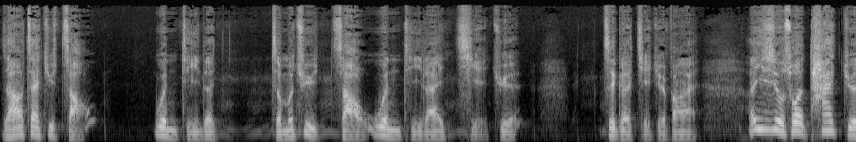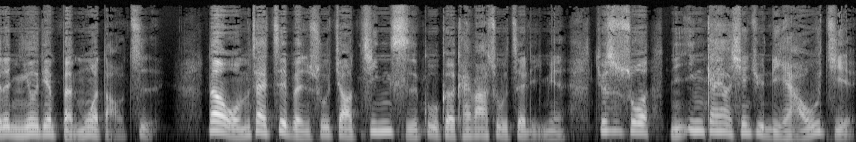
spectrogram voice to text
然后再去找问题的，怎么去找问题来解决这个解决方案。啊，意思就是说，他觉得你有点本末倒置。那我们在这本书叫《金石顾客开发术》这里面，就是说你应该要先去了解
